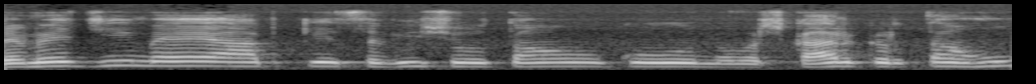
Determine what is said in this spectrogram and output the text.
रमेश जी, मैं आपके सभी श्रोताओं को नमस्कार करता हूँ।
